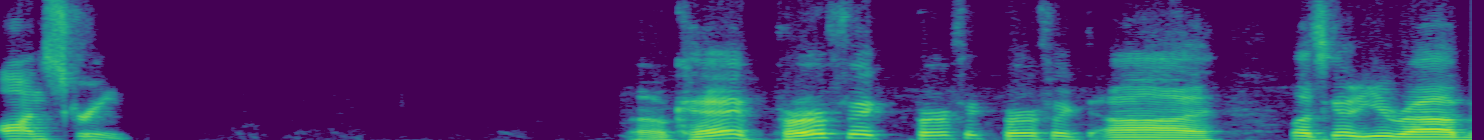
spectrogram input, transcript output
on screen. Okay, perfect, perfect, perfect. Uh let's go to you, Rob,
